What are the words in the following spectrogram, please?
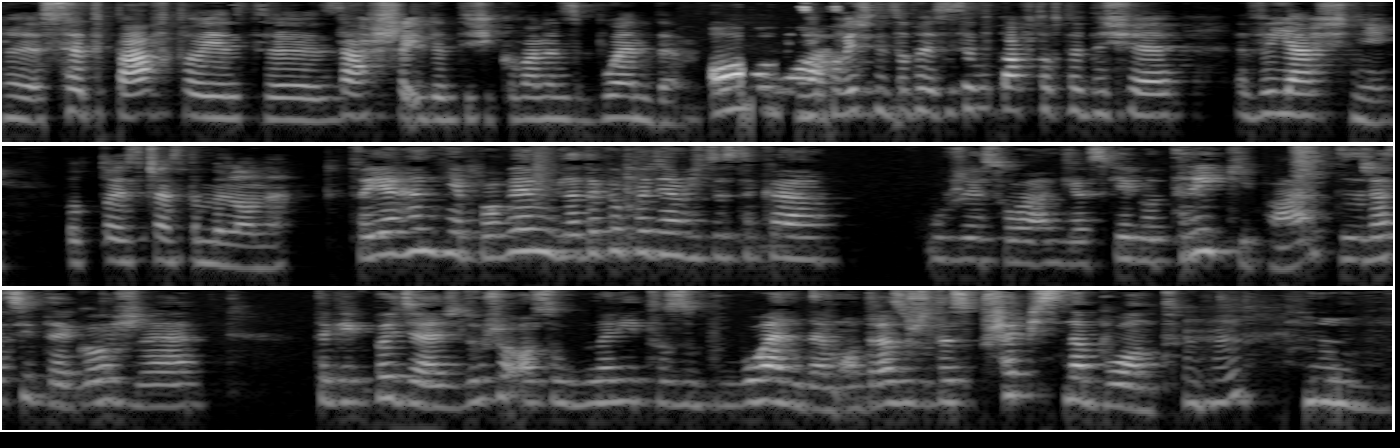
e, set path to jest e, zawsze identyfikowane z błędem. O, No powiedzmy, co to jest set path, to wtedy się wyjaśni, bo to jest często mylone. To ja chętnie powiem, dlatego powiedziałam, że to jest taka, użyję słowa angielskiego, tricky part, z racji tego, że tak jak powiedziałaś, dużo osób myli to z błędem od razu, że to jest przepis na błąd. Mhm. Hmm.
